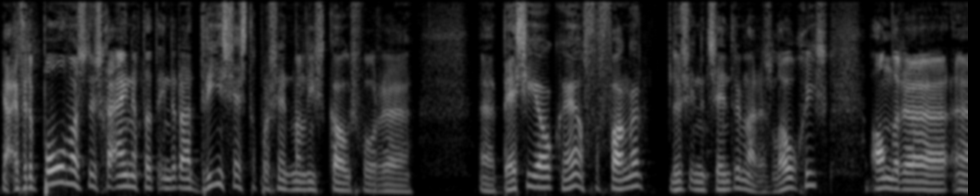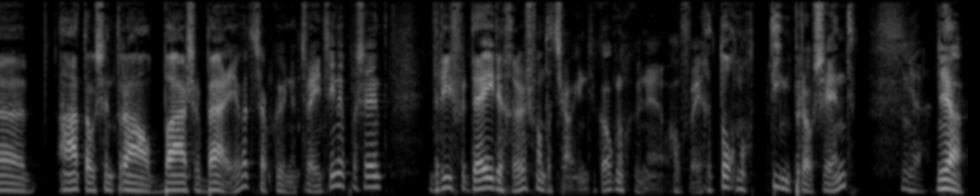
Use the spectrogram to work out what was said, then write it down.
Ja, en voor de poll was dus geëindigd dat inderdaad 63% maar liefst koos voor eh, Bessie ook, hè, als vervanger. Dus in het centrum, nou dat is logisch. Andere eh Hato centraal, Baars erbij. Hè, wat zou kunnen, 22%. Drie verdedigers, want dat zou je natuurlijk ook nog kunnen overwegen. Toch nog 10%. Ja. Ja,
